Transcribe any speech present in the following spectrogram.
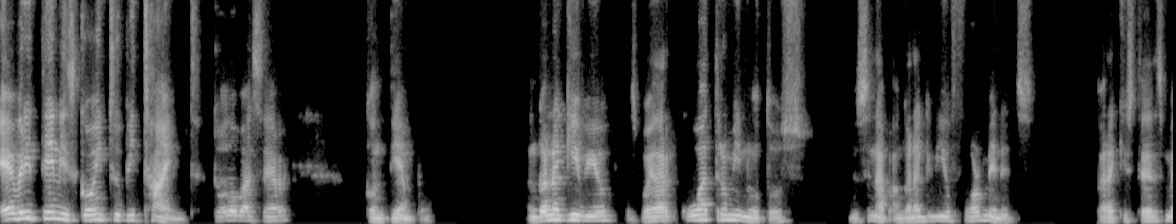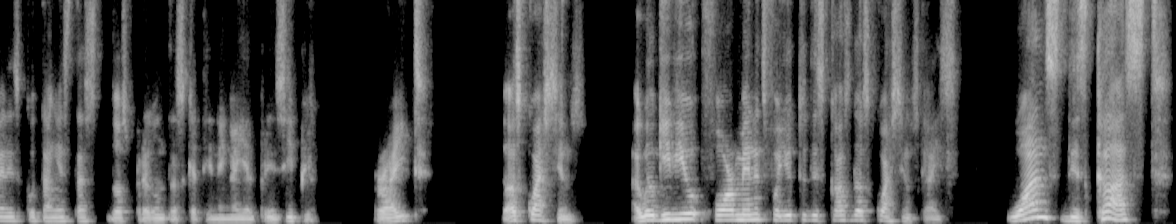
everything is going to be timed. Todo va a ser con tiempo. I'm gonna give you, les voy a dar cuatro minutos. Listen up, I'm gonna give you four minutes para que ustedes me discutan estas dos preguntas que tienen ahí al principio. Right? Those questions. I will give you four minutes for you to discuss those questions, guys. Once discussed,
